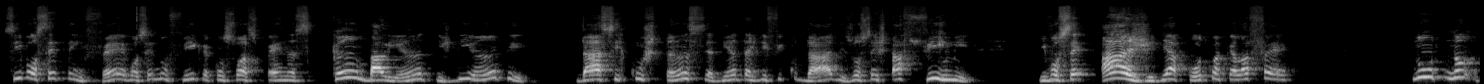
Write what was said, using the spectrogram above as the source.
Se você tem fé, você não fica com suas pernas cambaleantes diante da circunstância, diante das dificuldades. Você está firme e você age de acordo com aquela fé. Não, não,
